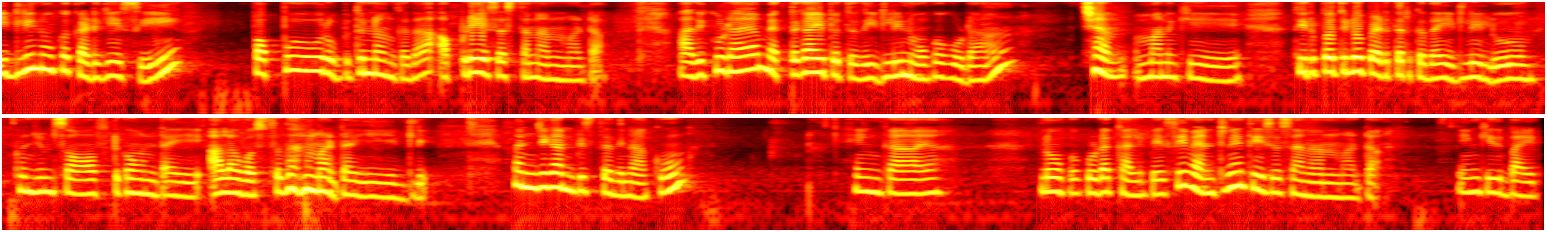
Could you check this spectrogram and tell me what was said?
ఇడ్లీ నూక కడిగేసి పప్పు రుబ్బుతున్నాం కదా అప్పుడే వేసేస్తాను అనమాట అది కూడా మెత్తగా అయిపోతుంది ఇడ్లీ నూక కూడా. చన్ మనకి తిరుపతిలో పెడతారు కదా ఇడ్లీలు కొంచెం సాఫ్ట్గా ఉంటాయి అలా వస్తుంది అనమాట ఈ ఇడ్లీ. మంచిగా అనిపిస్తుంది నాకు. ఇంకా నూక కూడా కలిపేసి వెంటనే తీసేసాను అనమాట ఇంక ఇది బయట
